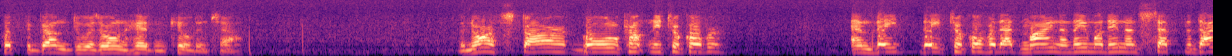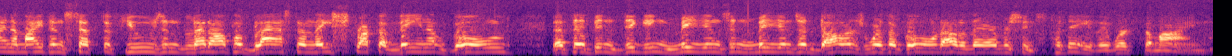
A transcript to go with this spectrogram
put the gun to his own head and killed himself. The North Star Gold Company took over, and they, they took over that mine, and they went in and set the dynamite and set the fuse and let off a blast, and they struck a vein of gold that they've been digging millions and millions of dollars worth of gold out of there ever since. Today they work the mine.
